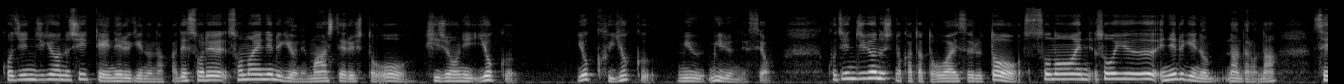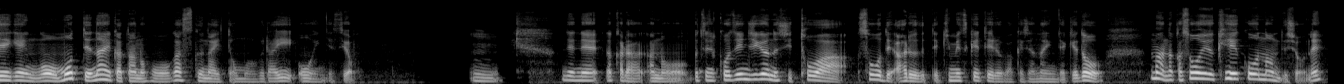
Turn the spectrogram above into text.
個人事業主っていうエネルギーの中でそれ、そのエネルギーをね回してる人を非常によく、よくよく見るんですよ。個人事業主の方とお会いすると、その、そういうエネルギーの、なんだろうな、制限を持ってない方の方が少ないと思うぐらい多いんですよ。うん。でね、だから、あの、別に個人事業主とはそうであるって決めつけてるわけじゃないんだけど、まあなんかそういう傾向なんでしょうね。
